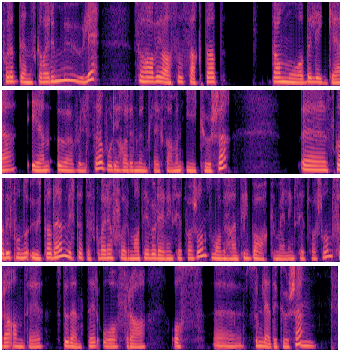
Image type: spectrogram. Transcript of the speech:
for at den skal være mulig, så har vi altså sagt at da må det ligge en øvelse hvor de har en muntlig eksamen i kurset. Eh, skal de få noe ut av den, hvis dette skal være en formativ vurderingssituasjon, så må vi ha en tilbakemeldingssituasjon fra andre studenter og fra oss eh, som leder kurset. Mm.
